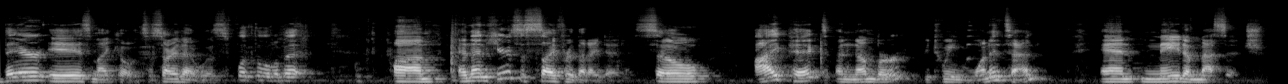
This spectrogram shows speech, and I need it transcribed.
there is my code. So sorry that was flipped a little bit. Um, and then here's the cipher that I did. So I picked a number between 1 and 10 and made a message.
